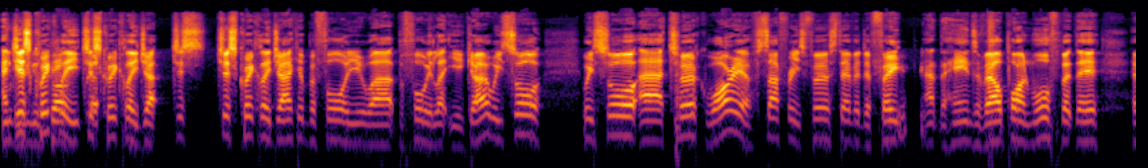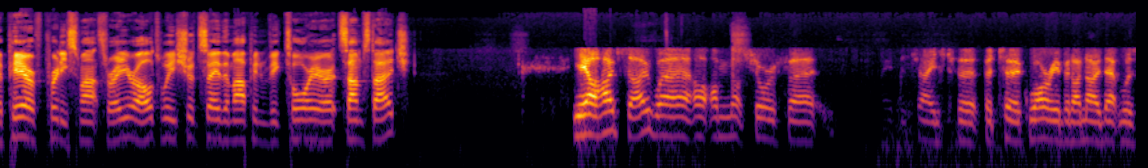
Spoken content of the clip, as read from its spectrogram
And just quickly, just quickly, just just quickly, Jacob, before you uh, before we let you go, we saw we saw uh, Turk Warrior suffer his first ever defeat at the hands of Alpine Wolf, but they're a pair of pretty smart three year olds. We should see them up in Victoria at some stage. Yeah, I hope so. Uh, I'm not sure if uh, changed for, for Turk Warrior, but I know that was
